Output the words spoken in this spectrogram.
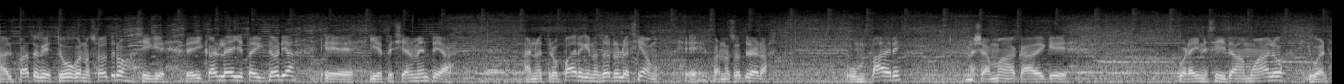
al Pato que estuvo con nosotros, así que dedicarle a ellos esta victoria eh, y especialmente a, a, nuestro padre que nosotros lo decíamos. Eh, para nosotros era un padre, nos llamaba cada vez que por ahí necesitábamos algo y bueno,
